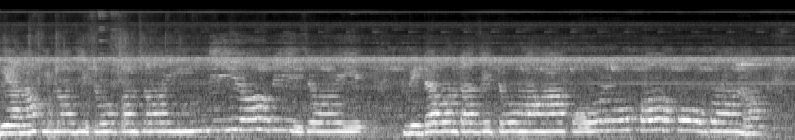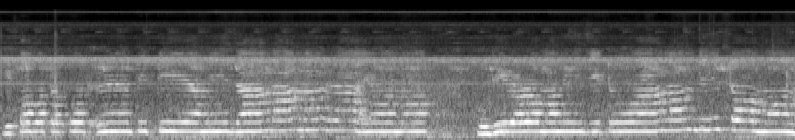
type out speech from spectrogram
জ্ঞানশীল যিটো পঞ্চ ইন্দ্ৰিয় বিজয়ী। বিদ্যাৱন্ত যিটো মহাপুৰুষ শোভন বিকৱত প্ৰীতি আমি জানা নাৰায়ণ। সুধীৰৰ মণি যিটো আনন্দিত মন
